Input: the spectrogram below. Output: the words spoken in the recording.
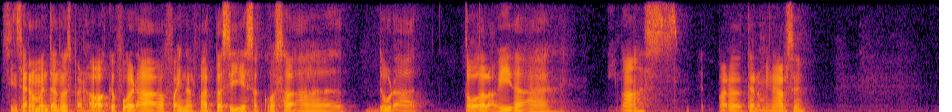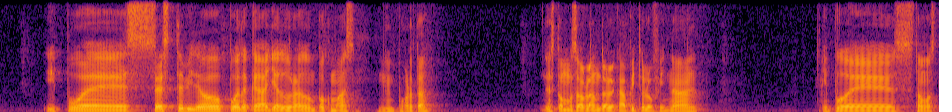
Sinceramente no esperaba que fuera Final Fantasy. Esa cosa dura toda la vida más para terminarse. Y pues este video puede que haya durado un poco más, no importa. Estamos hablando del capítulo final. Y pues estamos...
